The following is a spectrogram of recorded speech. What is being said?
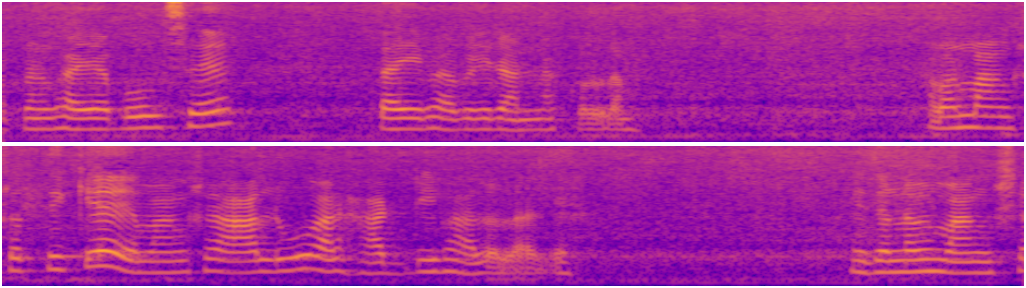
আপনার ভাইয়া বলছে, তাই এভাবেই রান্না করলাম। আমার মাংসর থেকে মাংস আলু আর হাড্ডি ভালো লাগে। এই জন্য আমি মাংসে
